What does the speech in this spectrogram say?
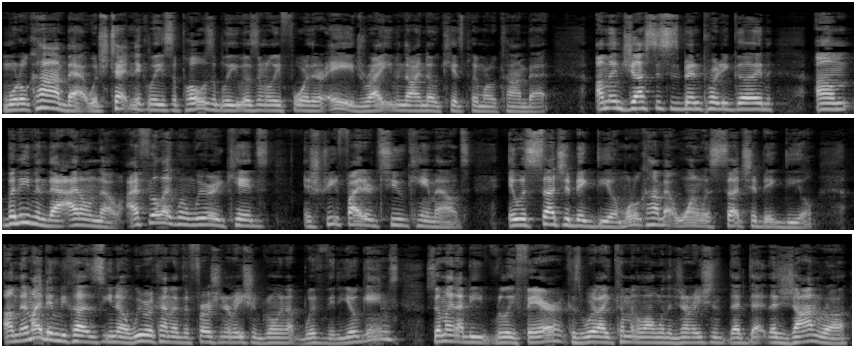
Mortal Kombat, which technically, supposedly, wasn't really for their age, right? Even though I know kids play Mortal Kombat. Um, Injustice has been pretty good. Um, but even that, I don't know. I feel like when we were kids and Street Fighter 2 came out, it was such a big deal. Mortal Kombat 1 was such a big deal. Um, it might have been because, you know, we were kind of the first generation growing up with video games. So it might not be really fair because we're like coming along with the generation that, that, that genre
